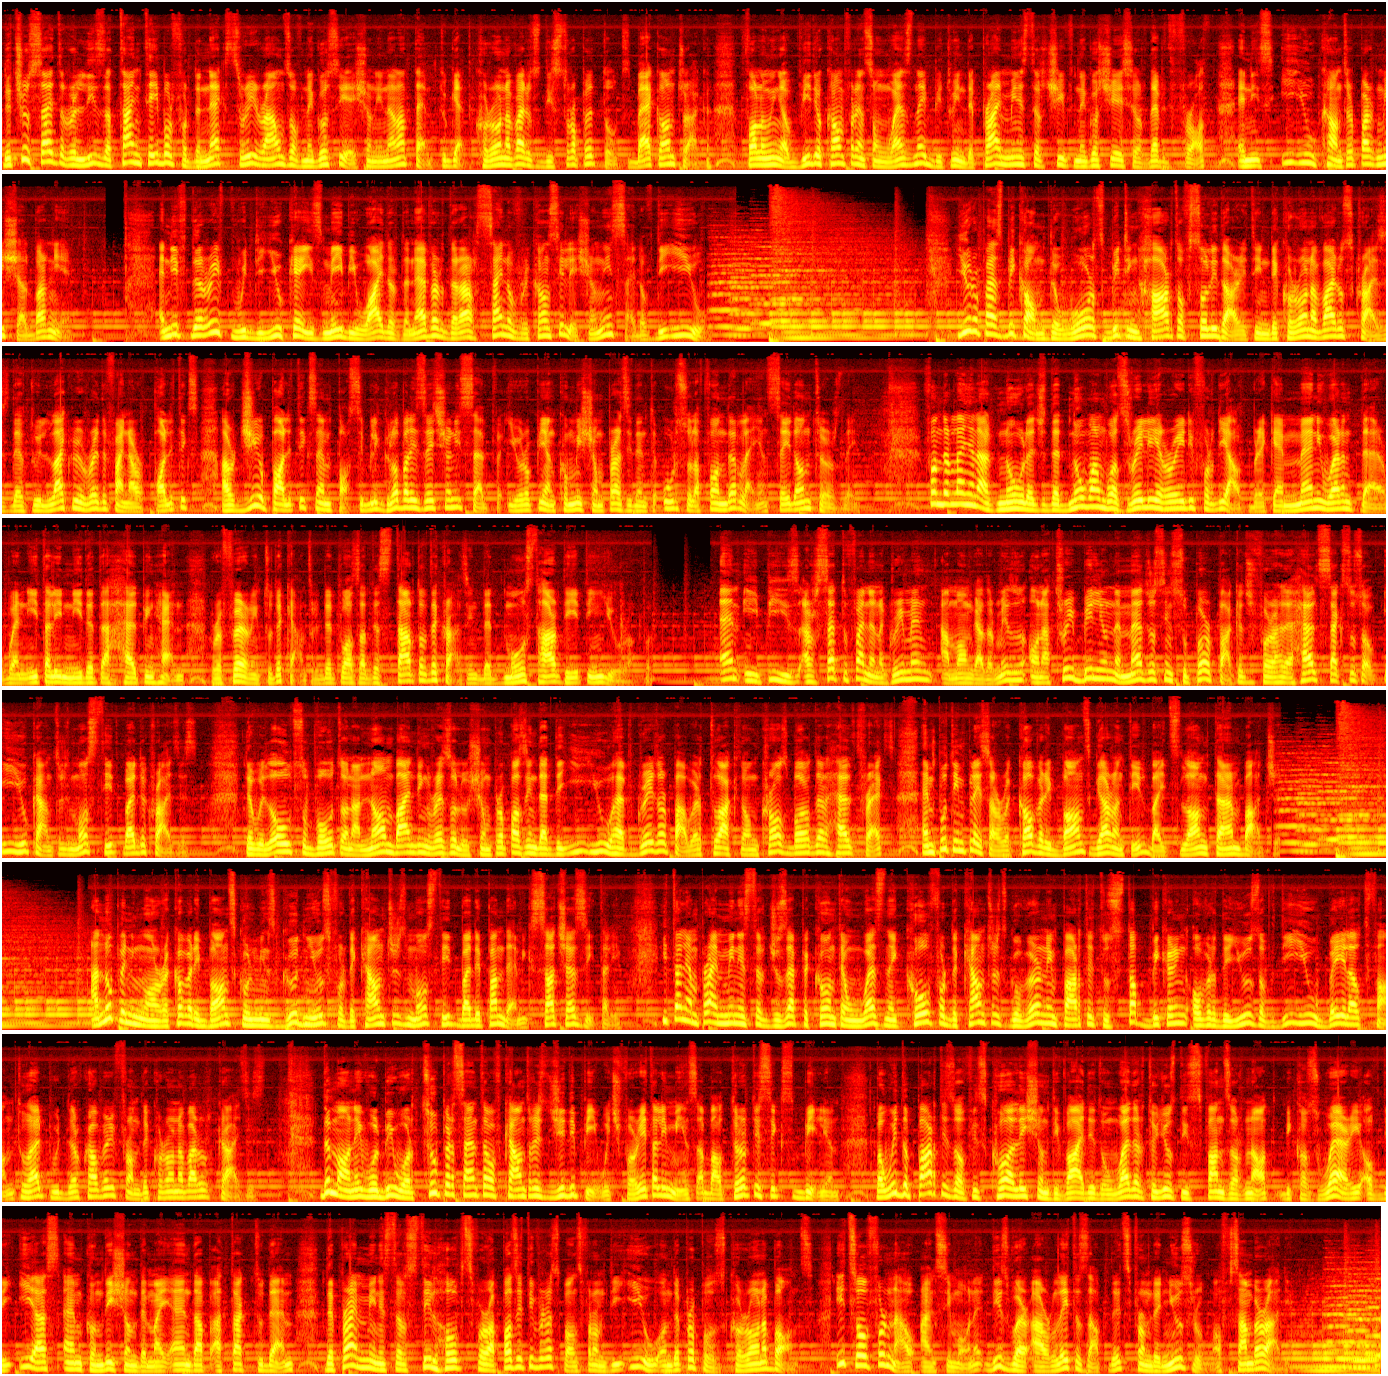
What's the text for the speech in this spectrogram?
The two sides released a timetable for the next three rounds of negotiation in an attempt to get coronavirus disrupted talks back on track, following a video conference on Wednesday between the Prime Minister Chief Negotiator David Frost and his EU counterpart Michel Barnier. And if the rift with the UK is maybe wider than ever, there are signs of reconciliation inside of the EU. Europe has become the world's beating heart of solidarity in the coronavirus crisis that will likely redefine our politics, our geopolitics, and possibly globalization itself, European Commission President Ursula von der Leyen said on Thursday. Von der Leyen acknowledged that no one was really ready for the outbreak and many weren't there when Italy needed a helping hand, referring to the country that was at the start of the crisis that most hard hit in Europe. MEPs are set to find an agreement, among other measures, on a 3 billion emergency support package for the health sectors of EU countries most hit by the crisis. They will also vote on a non-binding resolution proposing that the EU have greater power to act on cross-border health threats and put in place a recovery bonds guaranteed by its long-term budget. An opening on recovery bonds could mean good news for the countries most hit by the pandemic, such as Italy. Italian Prime Minister Giuseppe Conte on Wednesday called for the country's governing party to stop bickering over the use of the EU bailout fund to help with the recovery from the coronavirus crisis. The money will be worth 2% of country's GDP, which for Italy means about 36 billion. But with the parties of its coalition divided on whether to use these funds or not, because wary of the ESM condition that might end up attacked to them, the Prime Minister still hopes for a positive response from the EU on the proposed Corona bonds. It's all for now, I'm Simone. These were our latest updates from the newsroom of Samba Radio.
